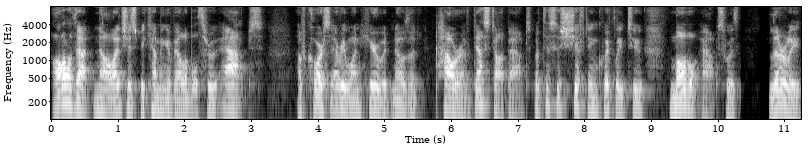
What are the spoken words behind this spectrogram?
all of that knowledge is becoming available through apps. Of course, everyone here would know the power of desktop apps, but this is shifting quickly to mobile apps with literally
